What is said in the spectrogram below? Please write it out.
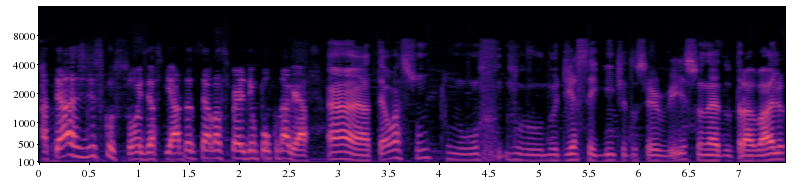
Até as discussões e as piadas elas perdem um pouco da graça. Ah, até o assunto no, no, no, dia seguinte do serviço, né? Do trabalho,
